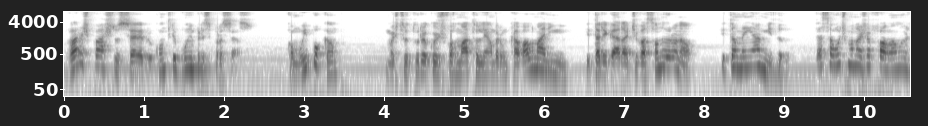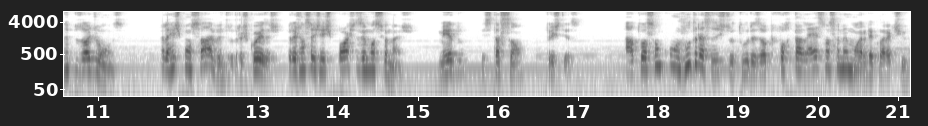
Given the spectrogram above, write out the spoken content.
Várias partes do cérebro contribuem para esse processo, como o hipocampo, uma estrutura cujo formato lembra um cavalo marinho e está ligada à ativação neuronal, e também a amígdala. Dessa última nós já falamos no episódio 11. Ela é responsável, entre outras coisas, pelas nossas respostas emocionais: medo, excitação, tristeza. A atuação conjunta dessas estruturas é o que fortalece nossa memória declarativa,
